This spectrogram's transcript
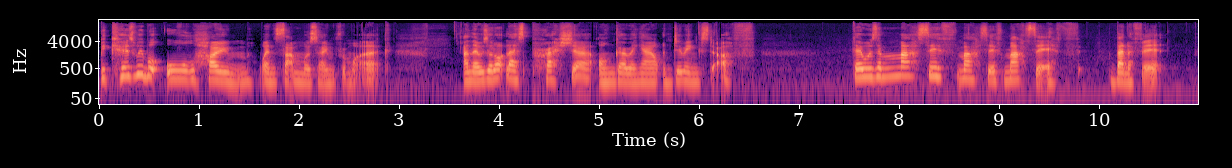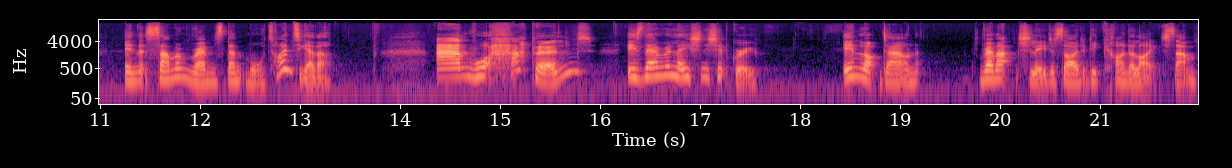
because we were all home when sam was home from work and there was a lot less pressure on going out and doing stuff there was a massive massive massive benefit in that sam and rem spent more time together. And what happened is their relationship grew. In lockdown Rem actually decided he kind of liked Sam.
